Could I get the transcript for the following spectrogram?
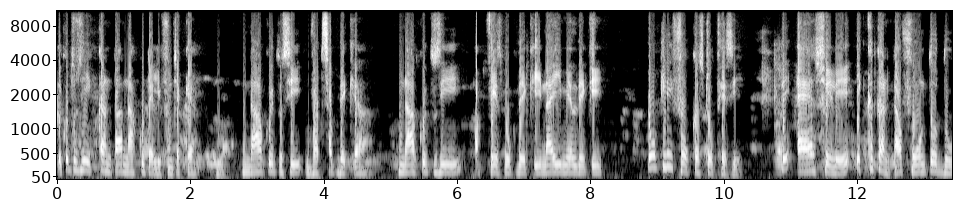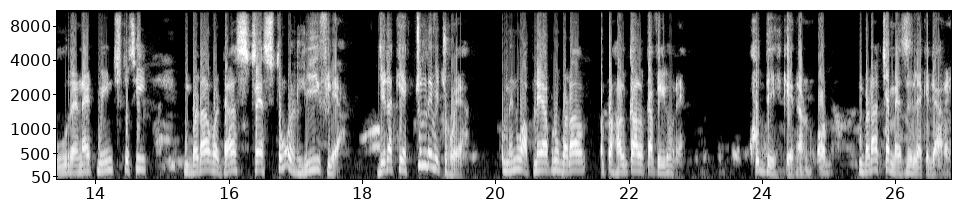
ਦੇਖੋ, ਤੁਸੀਂ 1 ਘੰਟਾ ਨਾ ਕੋਈ ਟੈਲੀਫੋਨ ਚੱਕਿਆ, ਨਾ ਕੋਈ ਤੁਸੀਂ WhatsApp ਦੇਖਿਆ, ਨਾ ਕੋਈ ਤੁਸੀਂ ਫੇਸਬੁੱਕ ਦੇਖੀ, ਨਾ ਈਮੇਲ ਦੇਖੀ। ਟੋਟਲੀ ਫੋਕਸਡ ਉੱਥੇ ਸੀ। ਤੇ ਇਸ ਵੇਲੇ 1 ਘੰਟਾ ਫੋਨ ਤੋਂ ਦੂਰ ਰਹਿਣਾ ਇਟ ਮੀਨਸ ਤੁਸੀਂ ਬੜਾ ਵੱਡਾ ਸਟ्रेस ਤੋਂ ਰਿਲੀਫ ਲਿਆ, ਜਿਹੜਾ ਕਿ ਐਕਚੁਅਲ ਦੇ ਵਿੱਚ ਹੋਇਆ। ਮੈਨੂੰ ਆਪਣੇ ਆਪ ਨੂੰ ਬੜਾ ਹਲਕਾ ਹਲਕਾ ਫੀਲ ਹੋ ਰਿਹਾ। ਖੁਦ ਦੇਖ ਕੇ ਇਹਨਾਂ ਨੂੰ, ਔਰ ਬੜਾ ਅੱਛਾ ਮੈਸੇਜ ਲੈ ਕੇ ਜਾ ਰਹੇ।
